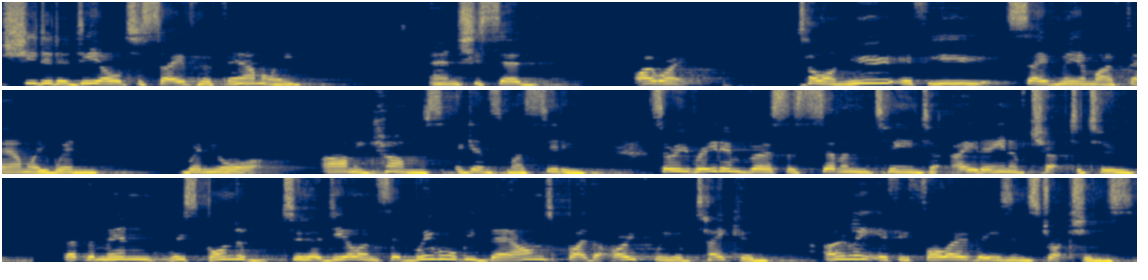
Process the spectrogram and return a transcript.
she did a deal to save her family, and she said, I won't tell on you if you save me and my family when, when your army comes against my city. So we read in verses 17 to 18 of chapter 2 that the men responded to her deal and said, We will be bound by the oath we have taken only if you follow these instructions.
